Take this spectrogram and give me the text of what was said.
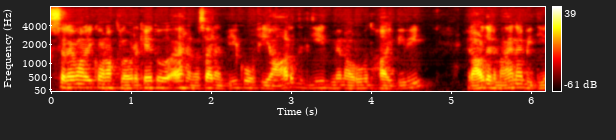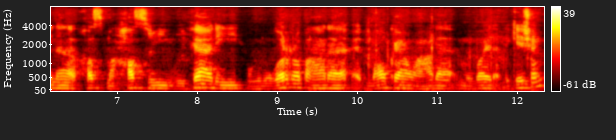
السلام عليكم ورحمة الله وبركاته. أهلا وسهلا بيكم في عرض جديد من عروض هاي بيبي العرض اللي معانا بيدينا خصم حصري وفعلي ومجرب على الموقع وعلى الموبايل ابلكيشن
